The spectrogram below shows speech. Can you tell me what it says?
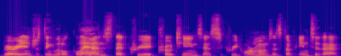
very interesting little glands that create proteins and secrete hormones and stuff into that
